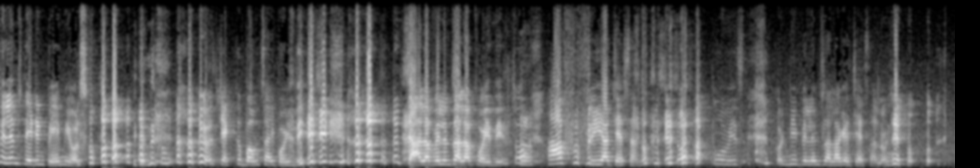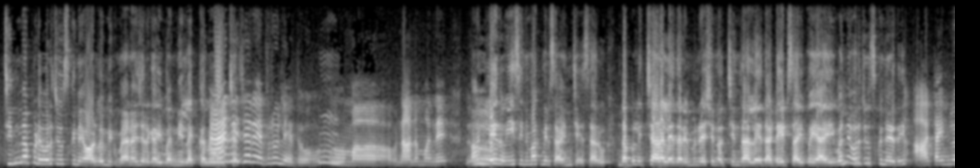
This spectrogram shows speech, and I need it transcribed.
films they didn't pay me also ఎందుకు? చెక్ బౌన్స్ అయిపోయింది. చాలా ఫిలిమ్స్ అలా పోయింది. సో హాఫ్ ఫ్రీగా చేశాను మూవీస్ కొన్ని ఫిలిమ్స్ అలాగే చేశాను నేను. చిన్నప్పుడు ఎవరు చూసుకునే వాళ్ళు మీకు మేనేజర్గా ఇవన్నీ లెక్కలు మేనేజర్ ఎవరూ లేదు. మా నానమ్మనే లేదు ఈ సినిమాకి మీరు సైన్ చేశారు. డబ్బులు ఇచ్చారా లేదా? రెమ్యునరేషన్ వచ్చిందా లేదా? డేట్స్ అయిపోయాయి. ఇవన్నీ ఎవరు చూసుకునేది? ఆ టైంలో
